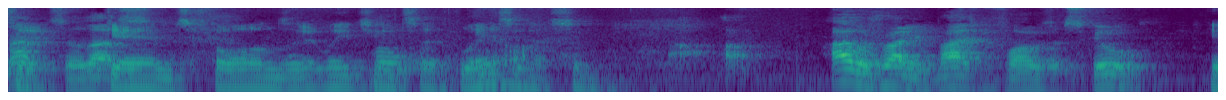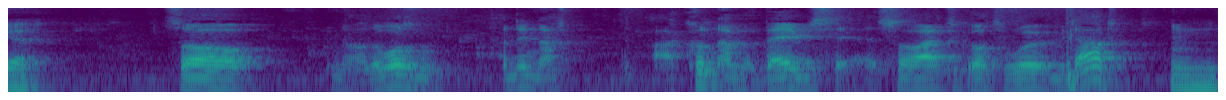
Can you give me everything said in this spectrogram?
man. it. So that's Games, phones, and it leads you Well, into you know, laziness. And I was riding bikes before I was at school. Yeah. So, you know, there wasn't, I didn't have, I couldn't have a babysitter, so I had to go to work with my dad. Mm.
